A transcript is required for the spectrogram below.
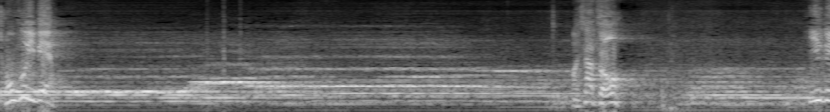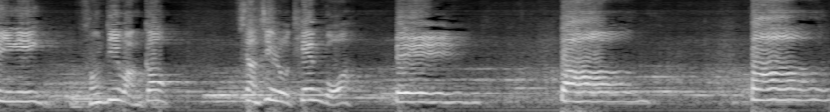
重复一遍，往下走。一个音音从低往高，像进入天国。叮当当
